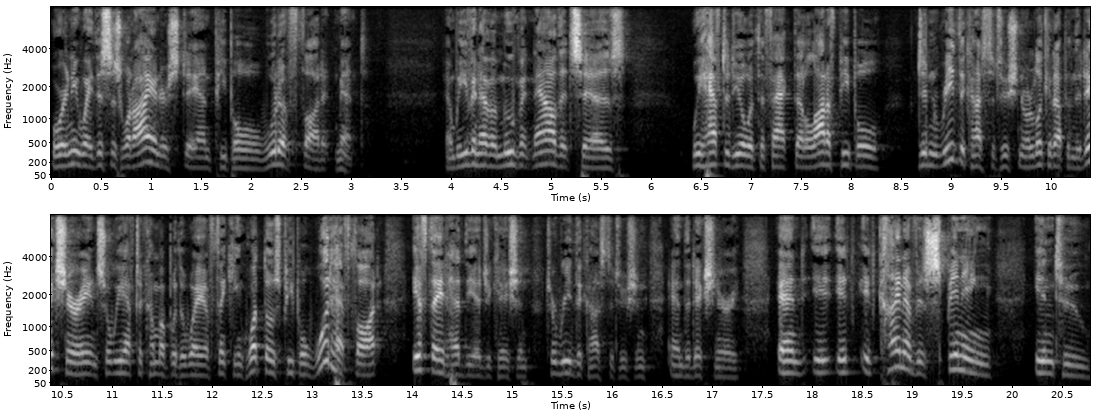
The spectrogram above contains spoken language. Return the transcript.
Or anyway, this is what I understand people would have thought it meant. And we even have a movement now that says we have to deal with the fact that a lot of people didn't read the Constitution or look it up in the dictionary, and so we have to come up with a way of thinking what those people would have thought if they'd had the education to read the Constitution and the dictionary. And it, it, it kind of is spinning into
